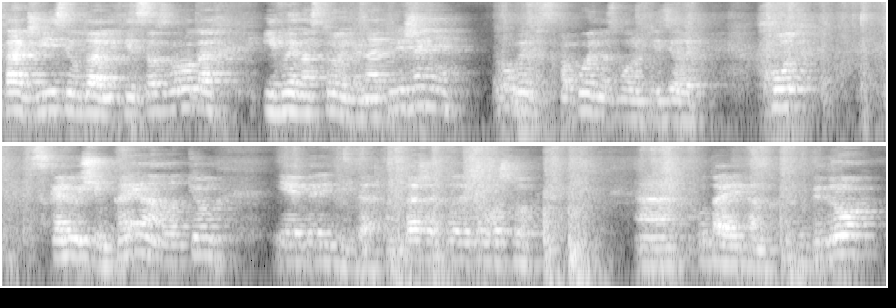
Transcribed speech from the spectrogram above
Также, если удар летит со разворота, и вы настроены на опережение, то вы спокойно сможете сделать ход с колючим коленом, локтем и опередить. Да. Даже вплоть того, что э, ударить там в бедро,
